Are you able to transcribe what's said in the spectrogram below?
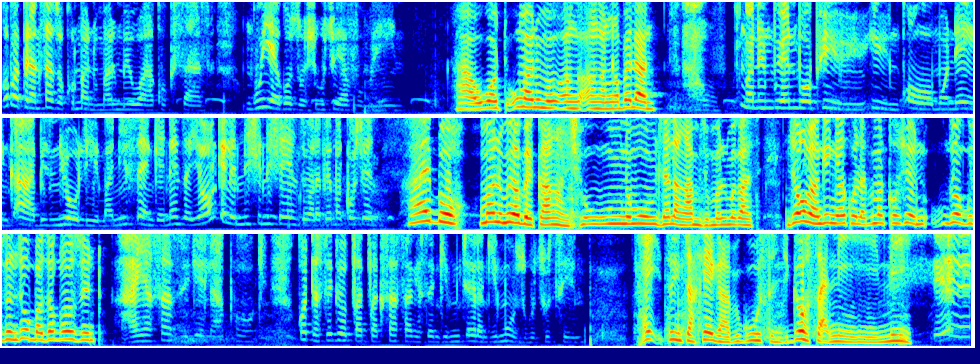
ngoba phela ngisazokhuluma nomalume wakho kusasa. Nguye kozosho ukuthi uyavuma yini. Hawu kodwa umalume ang- anganqabelani. Hawu, ingane nibuye nibophe i- iy'nkomo ney'nkabi niyolima nisenge nenze yonke le nishinishe eyenziwa lapha emaqosheni. Hayibo, umalume uyobeganga nje um- noma udlala ngami nje umalumekazi. Njengoba ngingekho lapha emaqhosheni, uzokuze nje ubazwa kulo zinto. Hayi asazi-ke lapho-ke kodwa sekuyocaca kusasa-ke sengimtshela ngimuzwa ukuthi uthini. Hey, sengijahe kabi kuse nje kuyosanini. Eh,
